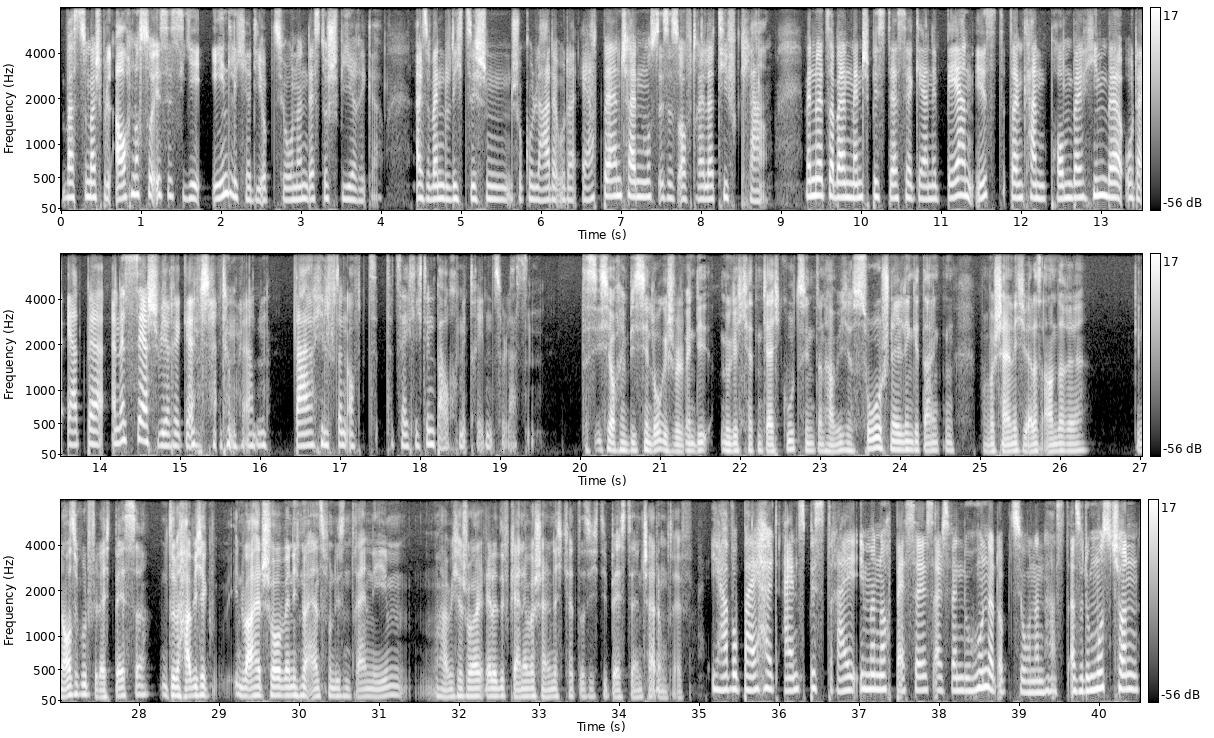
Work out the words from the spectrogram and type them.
Was zum Beispiel auch noch so ist, ist, je ähnlicher die Optionen, desto schwieriger. Also wenn du dich zwischen Schokolade oder Erdbeer entscheiden musst, ist es oft relativ klar. Wenn du jetzt aber ein Mensch bist, der sehr gerne Beeren isst, dann kann Brombeer, Himbeer oder Erdbeer eine sehr schwierige Entscheidung werden. Da hilft dann oft tatsächlich den Bauch mitreden zu lassen. Das ist ja auch ein bisschen logisch, weil wenn die Möglichkeiten gleich gut sind, dann habe ich ja so schnell den Gedanken, wahrscheinlich wäre das andere genauso gut, vielleicht besser. Und da habe ich ja in Wahrheit schon, wenn ich nur eins von diesen drei nehme, habe ich ja schon eine relativ kleine Wahrscheinlichkeit, dass ich die beste Entscheidung treffe. Ja, wobei halt eins bis drei immer noch besser ist, als wenn du 100 Optionen hast. Also du musst schon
